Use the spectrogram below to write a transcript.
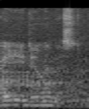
why are you doing this to me?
